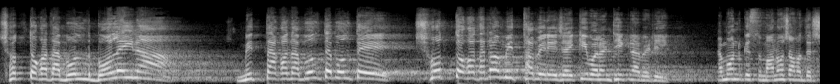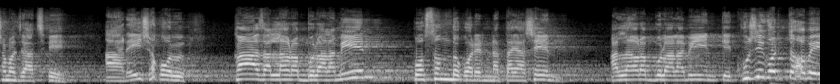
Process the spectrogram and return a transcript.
সত্য কথা বল, বলেই না। মিথ্যা কথা বলতে বলতে সত্য কথাটাও মিথ্যা বেরিয়ে যায়, কি বলেন ঠিক না বেঠিক এমন কিছু মানুষ আমাদের সমাজে আছে, আর এই সকল কাজ আল্লাহ রাব্বুল আলমিন পছন্দ করেন না, তাই আসেন। আল্লাহ রাব্বুল আলমিনকে খুশি করতে হবে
